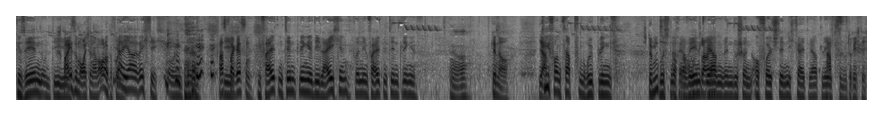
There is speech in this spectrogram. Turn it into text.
gesehen. Und die, Speisemorcheln haben wir auch noch gefunden. Ja, ja, richtig. Und äh, Fast die- vergessen. die Faltentintlinge, die Leichen von den Faltentintlingen, Ja. Genau. Ja, Kiefernzapfenrübling stimmt. muss noch erwähnt klein. werden, wenn du schon auf Vollständigkeit Wert legst. Absolut richtig.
